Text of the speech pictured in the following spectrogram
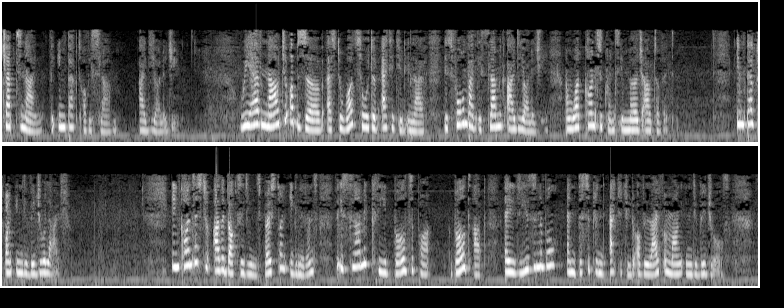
Chapter 9 The Impact of Islam. Ideology. We have now to observe as to what sort of attitude in life is formed by the Islamic ideology and what consequences emerge out of it. Impact on individual life. In contrast to other doctrines based on ignorance, the Islamic creed builds, upon, builds up a reasonable and disciplined attitude of life among individuals.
